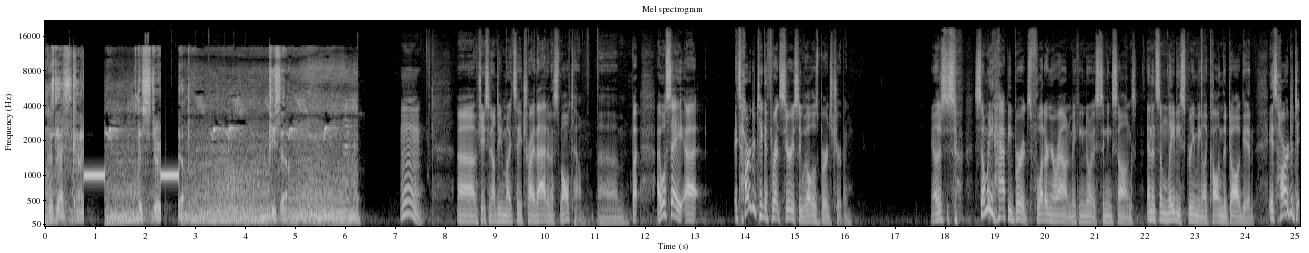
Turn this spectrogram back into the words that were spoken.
Because that's the kind of that stirs up. Peace out. Hmm. Uh, Jason Aldean might say, try that in a small town. Um, but I will say, uh, it's hard to take a threat seriously with all those birds chirping. You know, there's so, so, many happy birds fluttering around, making noise, singing songs, and then some lady screaming, like calling the dog in. It's hard to. T-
